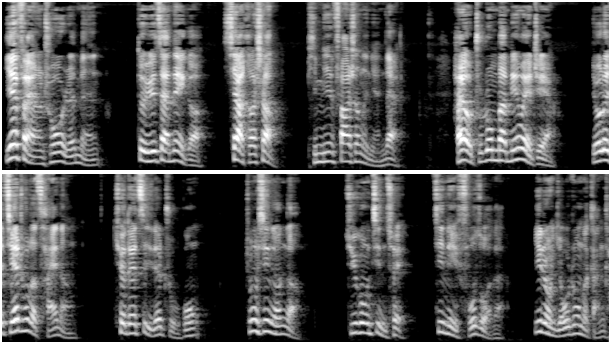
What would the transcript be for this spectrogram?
也反映出人们。对于在那个下课上频频发生的年代，还有竹中半兵卫这样有着杰出的才能，却对自己的主公忠心耿耿、鞠躬尽瘁、尽力辅佐的一种由衷的感慨。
